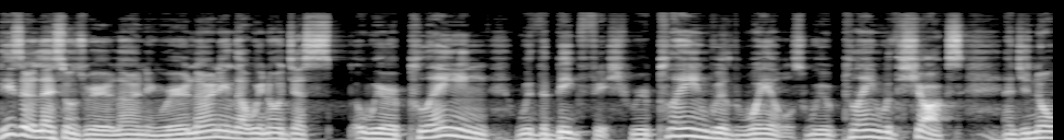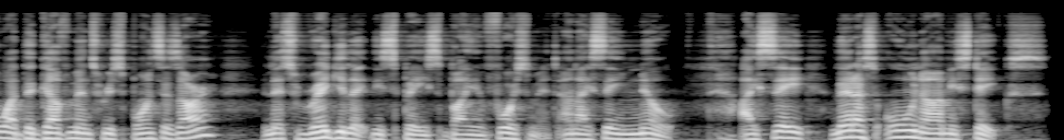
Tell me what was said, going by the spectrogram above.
these are lessons we're learning. We're learning that we're not just we're playing with the big fish. We're playing with whales. We're playing with sharks. And you know what the government's responses are? Let's regulate this space by enforcement. And I say no. I say let us own our mistakes.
